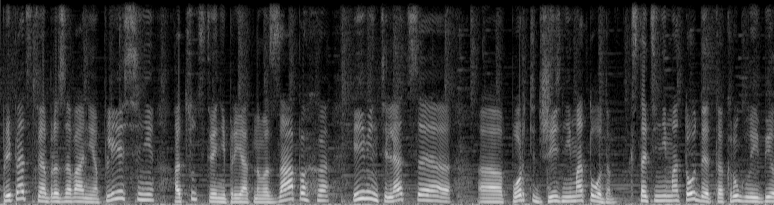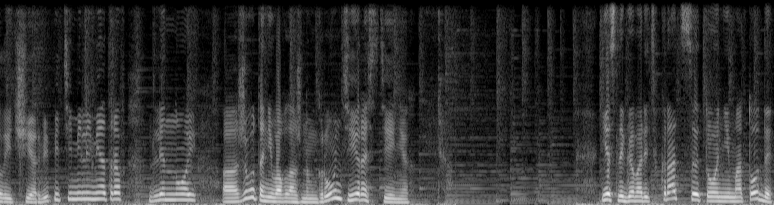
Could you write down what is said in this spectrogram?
препятствие образования плесени, отсутствие неприятного запаха и вентиляция э, портит жизнь нематодам. Кстати, нематоды это круглые белые черви 5 мм длиной, э, живут они во влажном грунте и растениях. Если говорить вкратце, то нематоды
